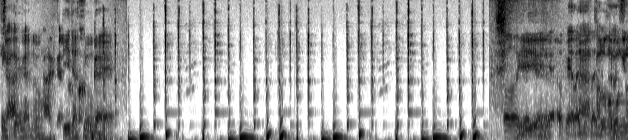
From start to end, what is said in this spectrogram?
kagak dong tidak Oh, dong enggak ya. Oh iya iya iya. Oke lanjut nah, lanjut. kalau Terus? ngomongin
